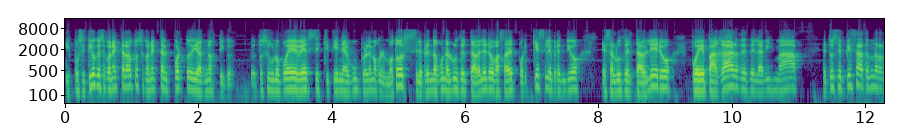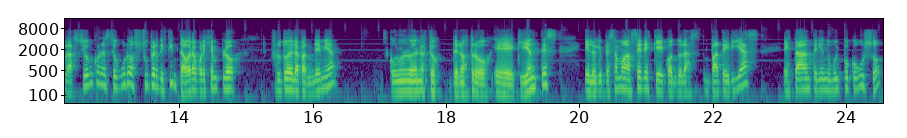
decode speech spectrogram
dispositivo que se conecta al auto se conecta al puerto de diagnóstico. Entonces uno puede ver si es que tiene algún problema con el motor, si se le prende alguna luz del tablero, va a saber por qué se le prendió esa luz del tablero, puede pagar desde la misma app. Entonces empieza a tener una relación con el seguro súper distinta. Ahora, por ejemplo, fruto de la pandemia, con uno de nuestros, de nuestros eh, clientes, eh, lo que empezamos a hacer es que cuando las baterías estaban teniendo muy poco uso,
